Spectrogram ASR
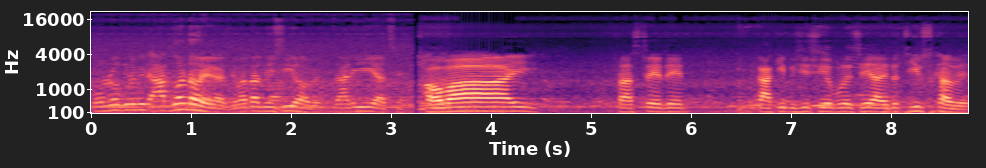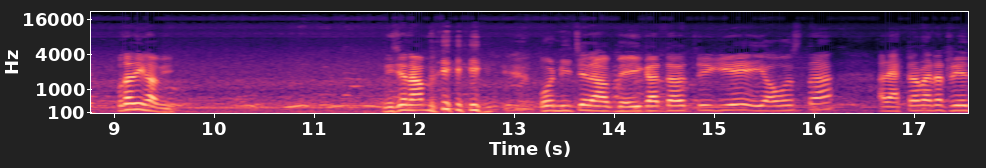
পনেরো কুড়ি মিনিট আধ ঘণ্টা হয়ে গেছে বা তার বেশি হবে দাঁড়িয়ে আছে। সবাই ফ্রাস্ট্রেটেড কাকি পিসি শুয়ে পড়েছে আর এটা চিপস খাবে। কোথা দিয়ে খাবি? নিচে নামবে? ও নিচে নামবে এই কারটা হচ্ছে গিয়ে এই অবস্থা। আর একটার পর একটা ট্রেন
